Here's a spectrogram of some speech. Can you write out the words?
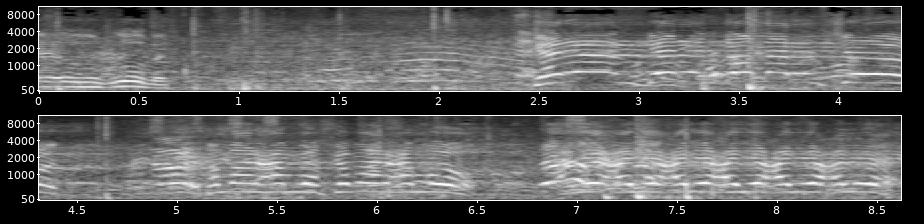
وقلوبك قرم قرم دولار مشوت كمان عمو كمان عمو عليه عليه عليه عليه عليه عليه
